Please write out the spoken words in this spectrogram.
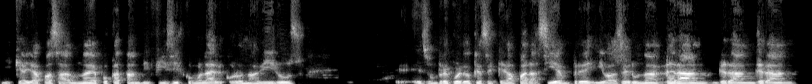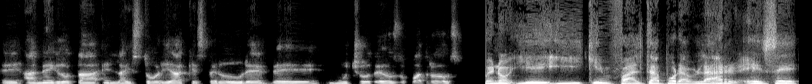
y que haya pasado una época tan difícil como la del coronavirus, es un recuerdo que se queda para siempre y va a ser una gran, gran, gran eh, anécdota en la historia que espero dure de mucho de 242. Bueno, y, quien falta por hablar es eh,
